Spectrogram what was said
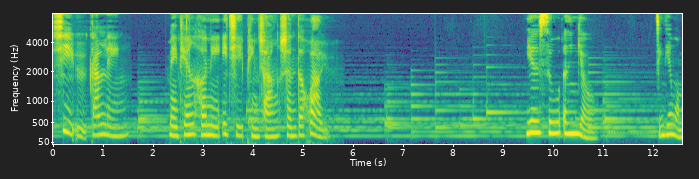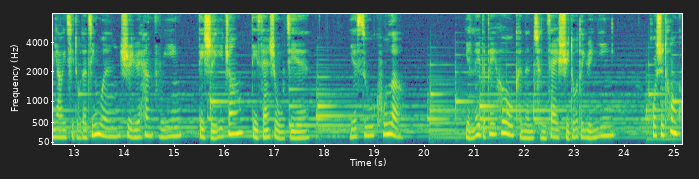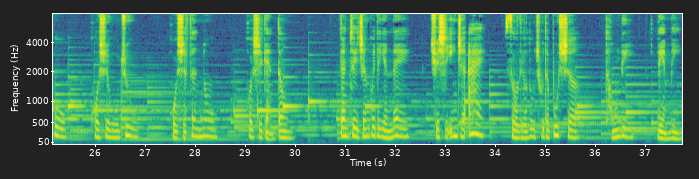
细雨甘霖，每天和你一起品尝神的话语。耶稣恩友，今天我们要一起读的经文是《约翰福音》第十一章第三十五节。耶稣哭了，眼泪的背后可能存在许多的原因，或是痛苦。或是无助，或是愤怒，或是感动，但最珍贵的眼泪，却是因着爱所流露出的不舍、同理、怜悯。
